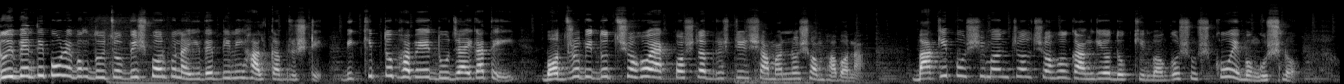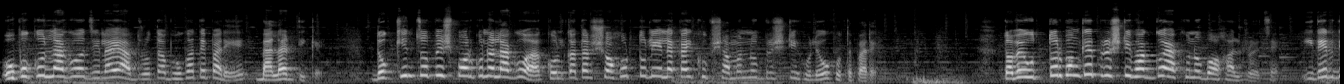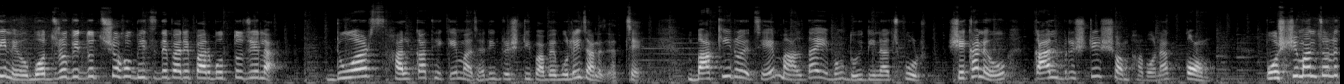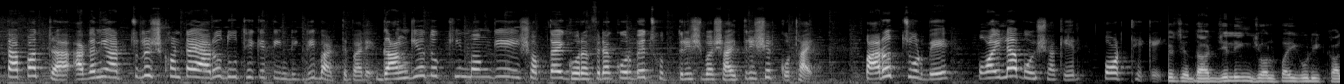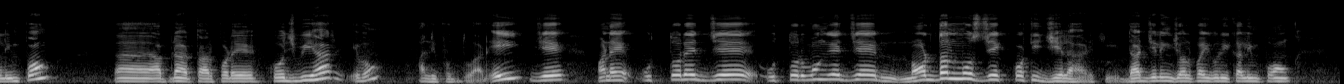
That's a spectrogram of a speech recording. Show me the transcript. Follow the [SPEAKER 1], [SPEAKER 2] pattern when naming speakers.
[SPEAKER 1] দুই বেন্দিপুর এবং দুই চব্বিশ পরগনা ঈদের দিনই হালকা বৃষ্টি। বিক্ষিপ্তভাবে দু জায়গাতেই বজ্রবিদ্যুৎ সহ এক পশলা বৃষ্টির সামান্য সম্ভাবনা। বাকি পশ্চিমাঞ্চল সহ গাঙ্গেয় দক্ষিণবঙ্গ শুষ্ক এবং উষ্ণ। উপকূল লাগোয়া জেলায় আর্দ্রতা ভোগাতে পারে বেলার দিকে। দক্ষিণ চব্বিশ পরগনা লাগোয়া কলকাতার শহরতলি এলাকায় খুব সামান্য বৃষ্টি হলেও হতে পারে। তবে উত্তরবঙ্গের বৃষ্টিভাগ্য এখনও বহাল রয়েছে। ঈদের দিনেও বজ্রবিদ্যুৎ সহ ভিজতে পারে পার্বত্য জেলা। ডুয়ার্স হালকা থেকে মাঝারি বৃষ্টি পাবে বলেই জানা যাচ্ছে। বাকি রয়েছে মালদা এবং দুই দিনাজপুর। সেখানেও কাল বৃষ্টির সম্ভাবনা কম। পশ্চিমাঞ্চলের তাপমাত্রা আগামী আটচল্লিশ ঘন্টায় আরও দু থেকে তিন ডিগ্রি বাড়তে পারে। গাঙ্গেয় দক্ষিণবঙ্গে এই সপ্তাহে ঘোরাফেরা করবে ছত্রিশ বা সাঁত্রিশের কোথায় পারদ চড়বে পয়লা বৈশাখের পর
[SPEAKER 2] হচ্ছে দার্জিলিং, জলপাইগুড়ি, কালিম্পং আপনার তারপরে কোচবিহার এবং আলিপুরদুয়ার। এই যে মানে উত্তরের যে, উত্তরবঙ্গের যে নর্দার্ন মোস্ট যে কটি জেলা আর কি, দার্জিলিং, জলপাইগুড়ি, কালিম্পং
